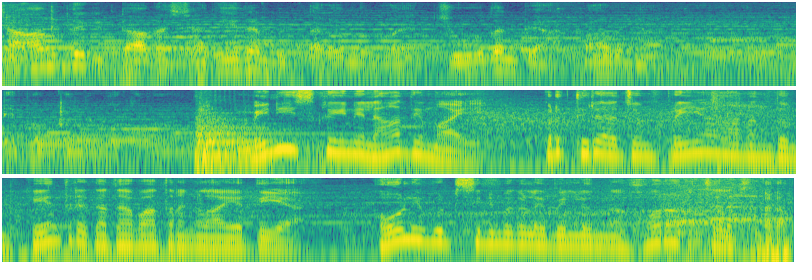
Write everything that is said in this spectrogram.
ശാന്തി കിട്ടാതെ ശരീരം വിട്ടകന്നു പോയ ജൂതന്റെ ആത്മാവിനാണ് ഡിബുക്ക് എന്ന് വിളിക്കുന്നത്. മിനി സ്ക്രീനിൽ ആദ്യമായി പൃഥ്വിരാജും പ്രിയ ആനന്ദും കേന്ദ്ര കഥാപാത്രങ്ങളായെത്തിയ ഹോളിവുഡ് സിനിമകളെ വെല്ലുന്ന ഹൊറർ ചലച്ചിത്രം.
